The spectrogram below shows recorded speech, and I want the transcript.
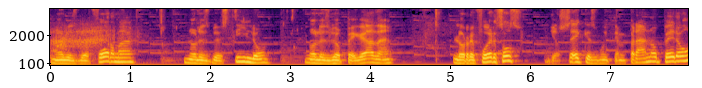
No les veo forma, no les veo estilo, no les veo pegada. Los refuerzos, yo sé que es muy temprano, pero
